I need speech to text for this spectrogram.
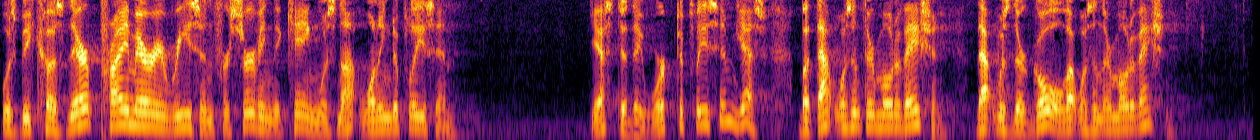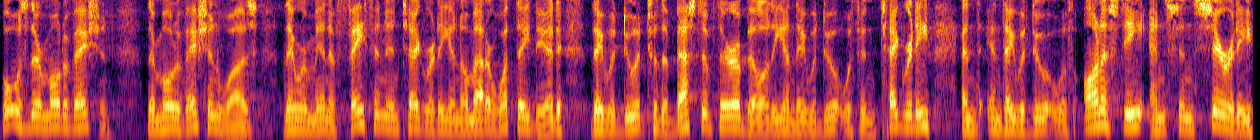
was because their primary reason for serving the king was not wanting to please him. Yes, did they work to please him? Yes, but that wasn't their motivation. That was their goal, that wasn't their motivation. What was their motivation? Their motivation was they were men of faith and integrity, and no matter what they did, they would do it to the best of their ability, and they would do it with integrity, and, and they would do it with honesty and sincerity,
